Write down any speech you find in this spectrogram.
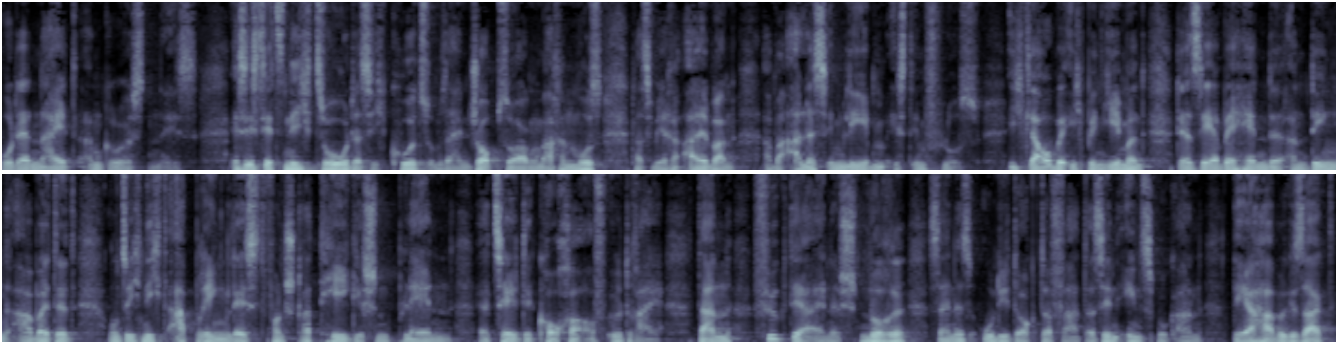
wo der Neid am größten ist. Es ist jetzt nicht so, dass ich kurz um seinen Job Sorgen machen muss, das wäre albern, aber alles im Leben ist im Fluss. Ich glaube, ich bin jemand, der sehr behende an Dingen arbeitet und sich nicht abbringen lässt von strategischen Plänen, erzählte Kocher auf Ö3. Dann fügte er eine Schnurre seines Unidoktorvaters in Innsbruck an, der er habe gesagt,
